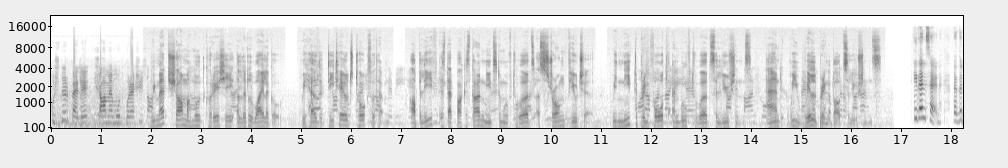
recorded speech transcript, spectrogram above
We met Shah Mahmood Qureshi a little while ago. We held detailed talks with him. Our belief is that Pakistan needs to move towards a strong future. We need to bring forth and move towards solutions, and we will bring about solutions. He then said that the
